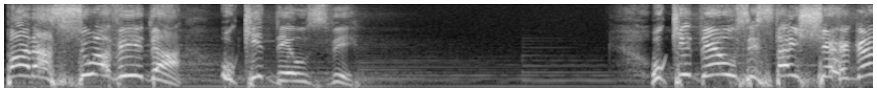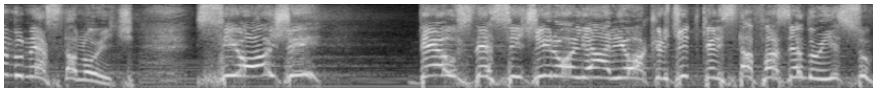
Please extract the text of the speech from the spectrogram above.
para a sua vida, o que Deus vê? O que Deus está enxergando nesta noite? Se hoje Deus decidir olhar, e eu acredito que Ele está fazendo isso,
